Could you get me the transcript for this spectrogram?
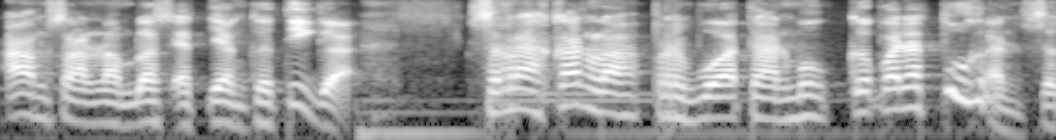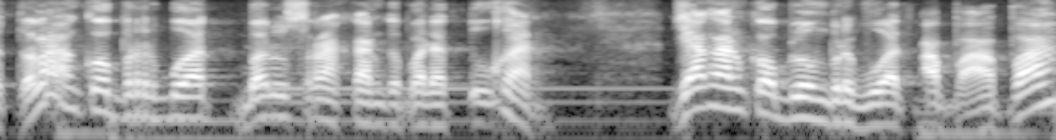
Amsal 16 ayat yang ketiga, serahkanlah perbuatanmu kepada Tuhan. Setelah engkau berbuat, baru serahkan kepada Tuhan. Jangan kau belum berbuat apa-apa,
